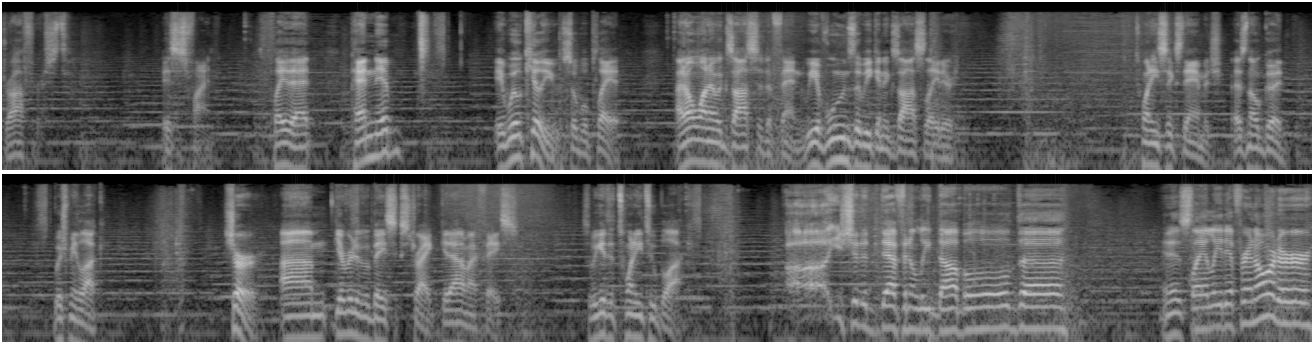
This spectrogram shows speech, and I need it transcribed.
Draw first. This is fine. Play that. Pen nib. It will kill you, so we'll play it. I don't want to exhaust to defend. We have wounds that we can exhaust later. 26 damage. That's no good. Wish me luck. Sure. Um, get rid of a basic strike. Get out of my face. So we get to 22 block. Oh, you should have definitely doubled uh, in a slightly different order.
